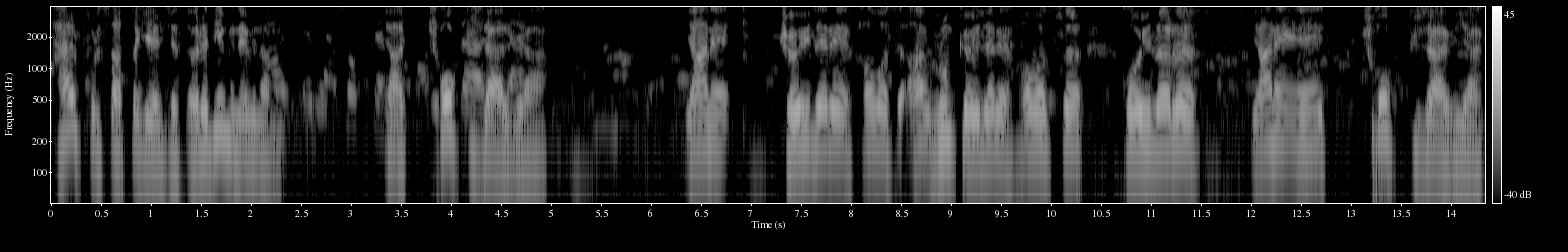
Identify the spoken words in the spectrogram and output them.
her fırsatta geleceğiz. Öyle değil mi Nevin Hanım? Evet, çok sempatik. Ya çok güzel, güzel ya. Yani köyleri, havası, Rum köyleri, havası, koyları yani e, çok güzel bir yer.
